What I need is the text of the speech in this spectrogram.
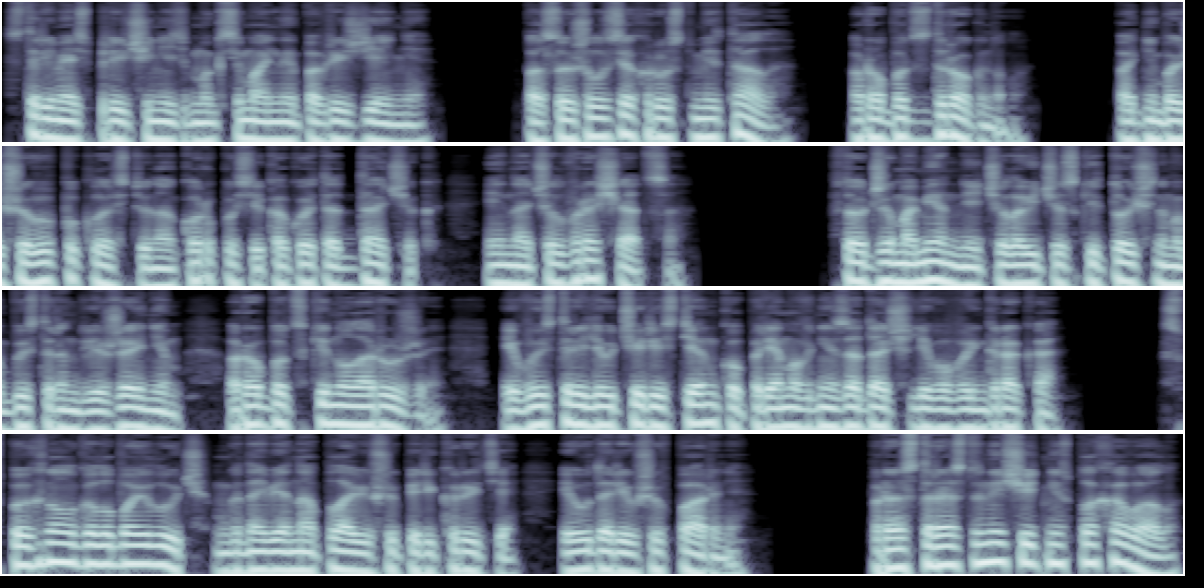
стремясь причинить максимальные повреждения. Послышался хруст металла. Робот вздрогнул. Под небольшой выпуклостью на корпусе какой-то датчик и начал вращаться. В тот же момент нечеловечески точным и быстрым движением робот скинул оружие и выстрелил через стенку прямо в незадачливого игрока. Вспыхнул голубой луч, мгновенно оплавивший перекрытие и ударивший в парня. Пространственный щит не сплоховал,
